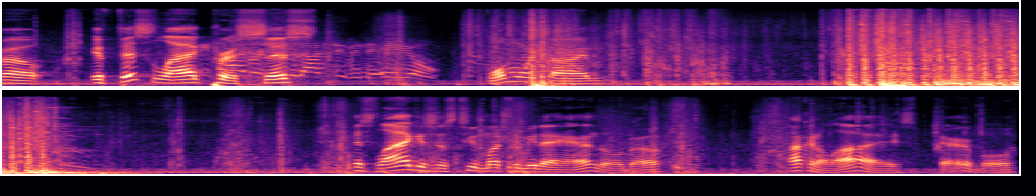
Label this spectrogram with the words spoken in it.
Bro, if this lag persists one more time. This lag is just too much for me to handle, bro. Not gonna lie, it's terrible.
